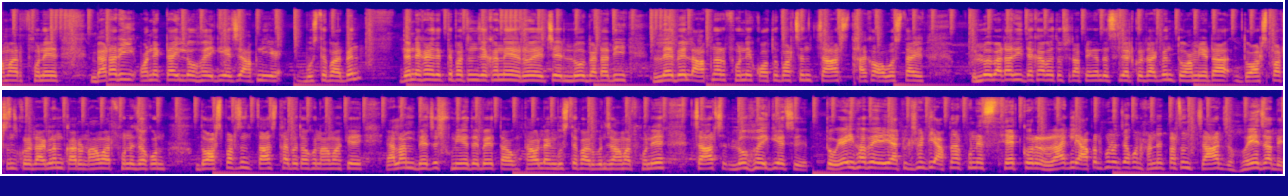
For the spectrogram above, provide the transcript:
আমার ফোনের ব্যাটারি অনেকটাই লো হয়ে গিয়েছে, আপনি বুঝতে পারবেন। দেন এখানে দেখতে পাচ্ছেন যেখানে রয়েছে লো ব্যাটারি লেভেল আপনার ফোনে কত পার্সেন্ট চার্জ থাকা অবস্থায় লো ব্যাটারি দেখাবে, তো সেটা আপনি এখানে সিলেক্ট করে রাখবেন। তো আমি এটা দশ পার্সেন্ট করে রাখলাম, কারণ আমার ফোনে যখন দশ পার্সেন্ট চার্জ থাকবে, তখন আমাকে অ্যালার্ম বেজে শুনিয়ে দেবে। তাহলে আমি বুঝতে পারব যে আমার ফোনে চার্জ লো হয়ে গিয়েছে। তো এইভাবে এই অ্যাপ্লিকেশনটি আপনার ফোনে সেট করে রাখলে, আপনার ফোনে যখন হান্ড্রেড পার্সেন্ট চার্জ হয়ে যাবে,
